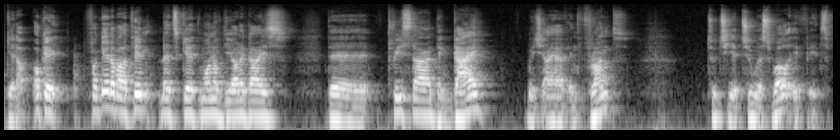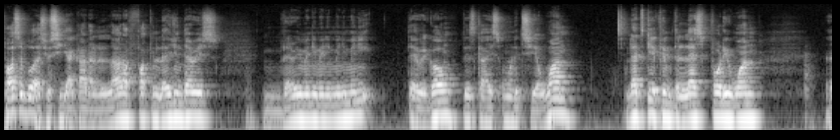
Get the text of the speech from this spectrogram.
get up. Okay, forget about him. Let's get one of the other guys. The three star, the guy, which I have in front to tier 2 as well, if it's possible. As you see, I got a lot of fucking legendaries. Very many, many, many, many. There we go. This guy is only tier 1. Let's give him the last 41 uh,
